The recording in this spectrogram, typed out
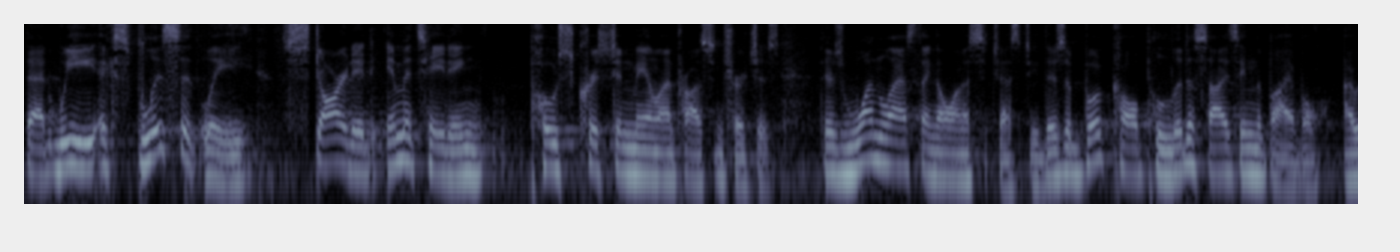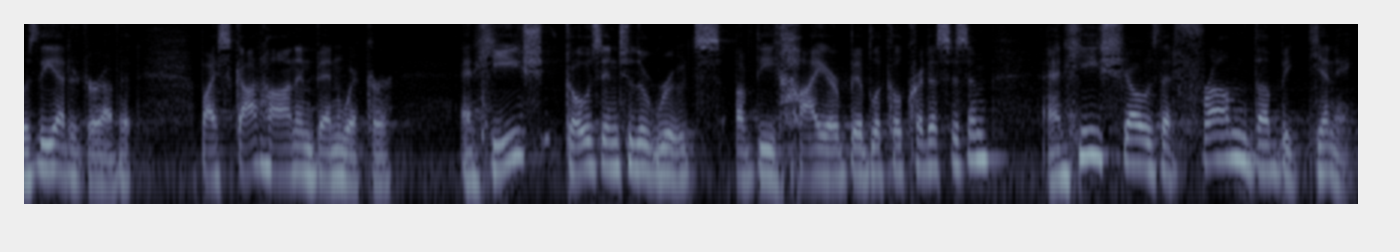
that we explicitly started imitating post-Christian mainline Protestant churches. There's one last thing I want to suggest to you. There's a book called Politicizing the Bible. I was the editor of it by Scott Hahn and Ben Wiker. And he goes into the roots of the higher biblical criticism and he shows that from the beginning,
